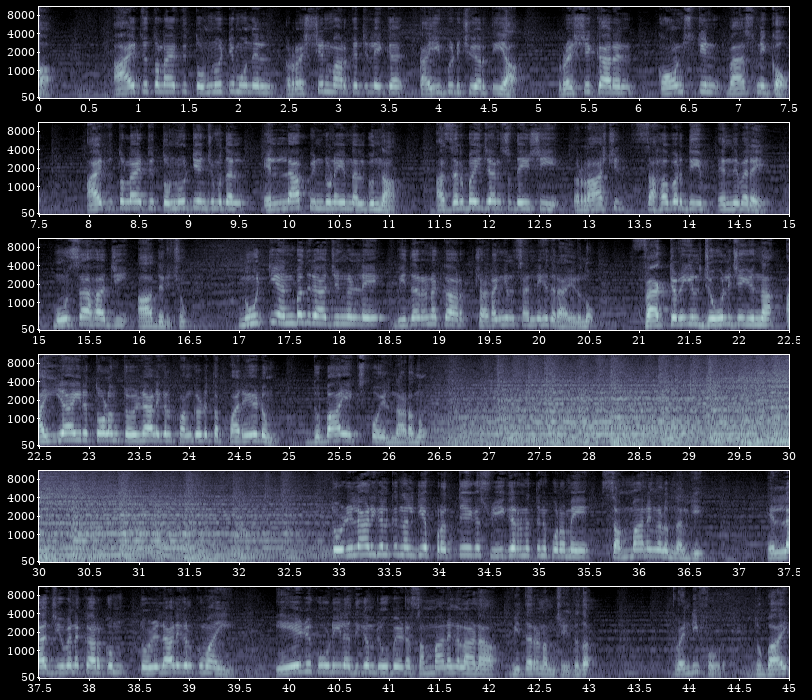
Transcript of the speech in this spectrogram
ആയിരത്തി തൊള്ളായിരത്തി തൊണ്ണൂറ്റി മൂന്നിൽ റഷ്യൻ മാർക്കറ്റിലേക്ക് കൈപിടിച്ചുയർത്തിയ റഷ്യക്കാരൻ കോൺസ്റ്റിൻ വാസ്നിക്കോ. ആയിരത്തി തൊള്ളായിരത്തി തൊണ്ണൂറ്റിയഞ്ച് മുതൽ എല്ലാ പിന്തുണയും നൽകുന്ന അസർബൈജാൻ സ്വദേശി റാഷിദ് സഹവർദീപ് എന്നിവരെ മൂസ ഹാജി ആദരിച്ചു. നൂറ്റി അൻപത് രാജ്യങ്ങളിലെ വിതരണക്കാർ ചടങ്ങിൽ സന്നിഹിതരായിരുന്നു. ഫാക്ടറിയിൽ ജോലി ചെയ്യുന്ന അയ്യായിരത്തോളം തൊഴിലാളികൾ പങ്കെടുത്ത പരേഡും ദുബായ് എക്സ്പോയിൽ നടന്നു. തൊഴിലാളികൾക്ക് നൽകിയ പ്രത്യേക സ്വീകരണത്തിന് പുറമെ സമ്മാനങ്ങളും നൽകി. എല്ലാ ജീവനക്കാർക്കും തൊഴിലാളികൾക്കുമായി ഏഴ് കോടിയിലധികം രൂപയുടെ സമ്മാനങ്ങളാണ് വിതരണം ചെയ്തത്. Twenty Dubai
